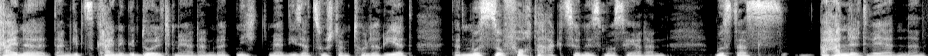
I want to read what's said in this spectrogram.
keine, dann gibt's keine Geduld mehr, dann wird nicht mehr dieser Zustand toleriert, dann muss sofort der Aktionismus her, dann muss das behandelt werden.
